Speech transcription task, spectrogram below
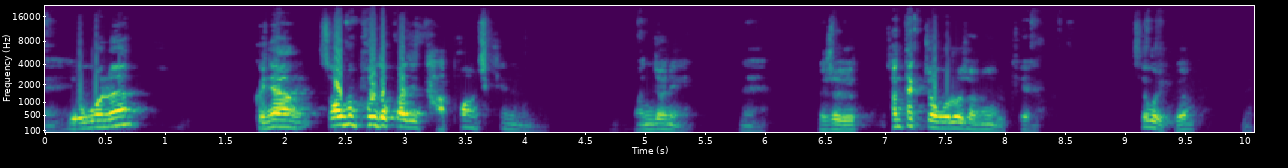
네, 요거는 그냥 서브 폴더까지 다 포함시키는 겁니다. 완전히. 네. 그래서 요- 선택적으로 저는 이렇게 쓰고 있고요. 네.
